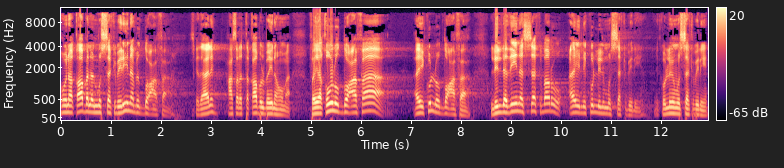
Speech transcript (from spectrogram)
هنا قابل المستكبرين بالضعفاء. كذلك حصل التقابل بينهما. فيقول الضعفاء أي كل الضعفاء للذين استكبروا أي لكل المستكبرين. لكل المستكبرين.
